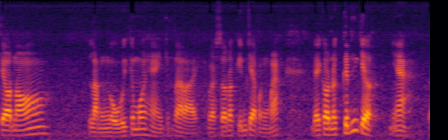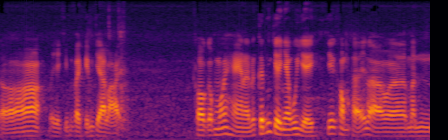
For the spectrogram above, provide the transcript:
cho nó làm nguội cái mối hàng chúng ta lại và sau đó kiểm tra bằng mắt. Để coi nó kín chưa? Nha. Đó bây giờ chúng ta kiểm tra lại. Coi cái mối hàng này nó kín chưa nha quý vị? Chứ không thể là ờ, mình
